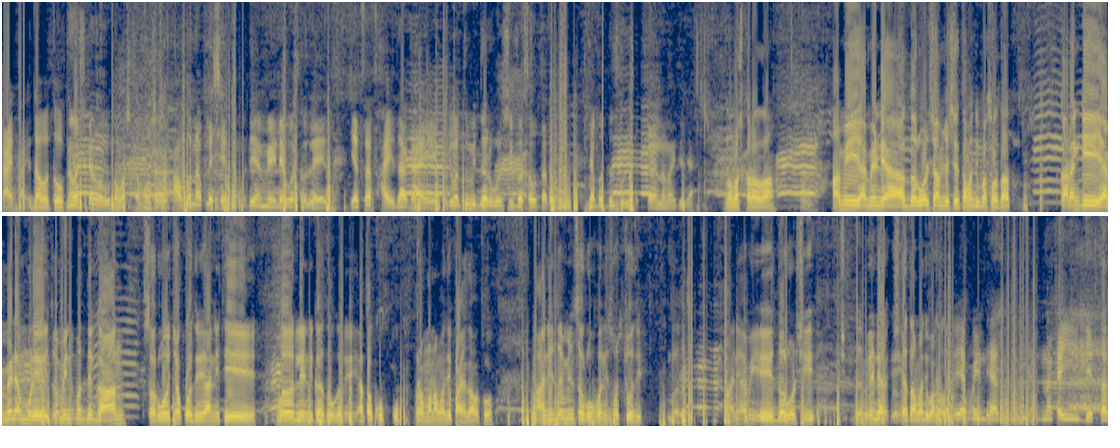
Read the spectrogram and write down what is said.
काय फायदा होतो. नमस्कार भाऊ. नमस्कार नमस्कार. आपण आपल्या शेतामध्ये या मेंढ्या बसवल्या. आहेत याचा फायदा काय? आहे किंवा तुम्ही दरवर्षी बसवतात त्याबद्दल थोडी शेतकऱ्यांना माहिती द्या. नमस्कार दादा. आम्ही या मेंढ्या दरवर्षी आमच्या शेतामध्ये बसवतात. कारण की या मेंढ्यामुळे जमिनीमधले घाण सर्व चक होते आणि ते व लेंडी खत वगैरे याचा खूप खूप प्रमाणामध्ये फायदा होतो. आणि जमीन सर्वपणे स्वच्छ होते. बरोबर. आणि आम्ही हे दरवर्षी मेंढ्या शेतामध्ये बरं या बसवतो मेंढ्या तुम्ही यांना काही देतात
